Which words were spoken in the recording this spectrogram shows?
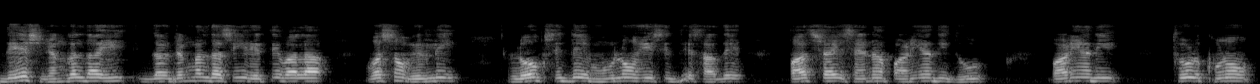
ਦੇਸ਼ ਜੰਗਲ ਦਾ ਹੀ ਜੰਗਲ ਦਾ ਸੀ, ਰੇਤੇ ਵਾਲਾ, ਵਸੋਂ ਵਿਰਲੀ, ਲੋਕ ਸਿੱਧੇ ਮੂਲੋਂ ਹੀ ਸਿੱਧੇ ਸਾਦੇ, ਪਾਤਸ਼ਾਹੀ ਸੈਨਾ ਪਾਣੀਆਂ ਦੀ ਧੂੜ ਪਾਣੀਆਂ ਦੀ ਥੁੜ ਖੁਣੋ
